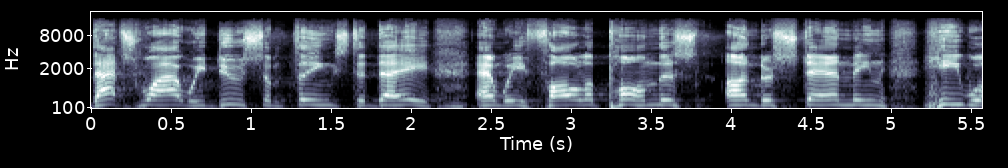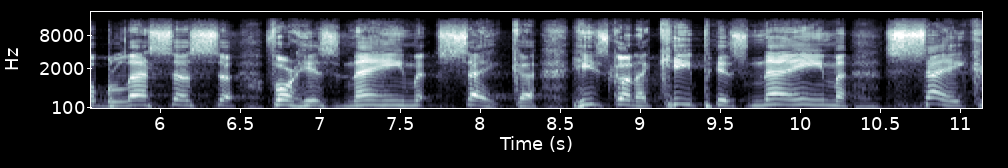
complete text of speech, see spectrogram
That's why we do some things today and we fall upon this understanding understanding, He will bless us for His name's sake. He's going to keep His name sake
